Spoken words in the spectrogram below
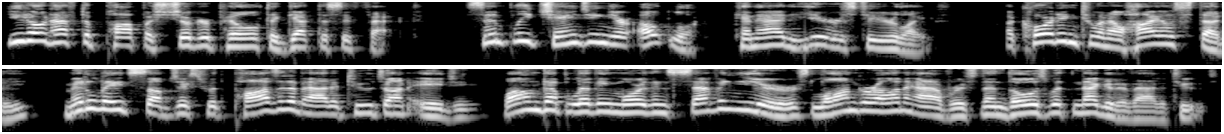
you don't have to pop a sugar pill to get this effect. Simply changing your outlook can add years to your life. According to an Ohio study, middle aged subjects with positive attitudes on aging wound up living more than seven years longer on average than those with negative attitudes.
